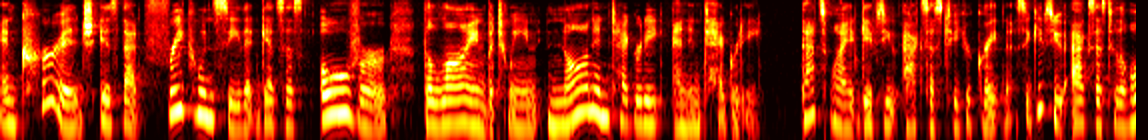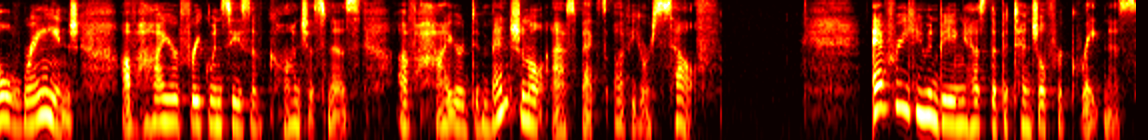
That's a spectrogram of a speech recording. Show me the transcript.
And courage is that frequency that gets us over the line between non integrity and integrity. That's why it gives you access to your greatness. It gives you access to the whole range of higher frequencies of consciousness, of higher dimensional aspects of yourself. Every human being has the potential for greatness.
